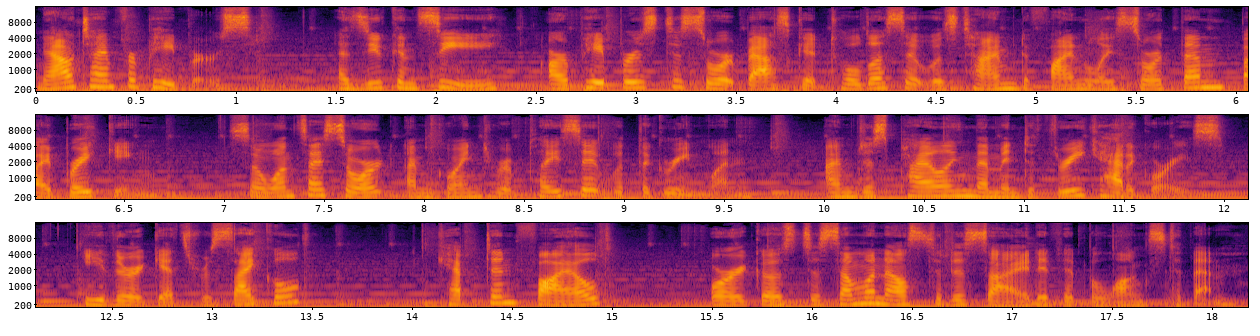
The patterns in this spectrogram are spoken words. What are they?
Now time for papers. As you can see, our papers to sort basket told us it was time to finally sort them by breaking. So once I sort, I'm going to replace it with the green one. I'm just piling them into three categories. Either it gets recycled, kept and filed, or it goes to someone else to decide if it belongs to them.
